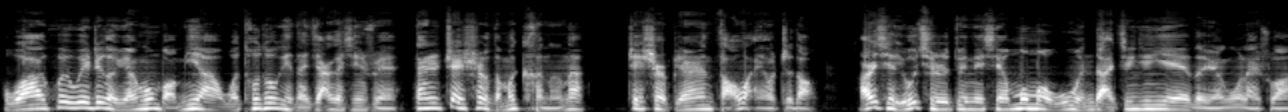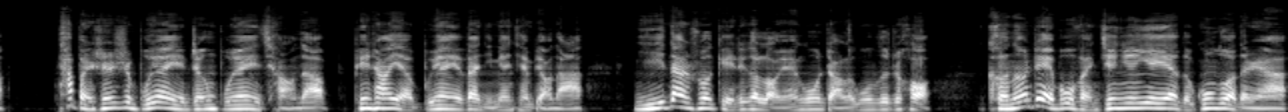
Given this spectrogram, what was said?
我会为这个员工保密啊，我偷偷给他加个薪水。但是这事儿怎么可能呢？这事儿别人早晚要知道。而且尤其是对那些默默无闻的兢兢业业的员工来说，他本身是不愿意争、不愿意抢的，平常也不愿意在你面前表达。你一旦说给这个老员工涨了工资之后，可能这部分兢兢业业的工作的人啊，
